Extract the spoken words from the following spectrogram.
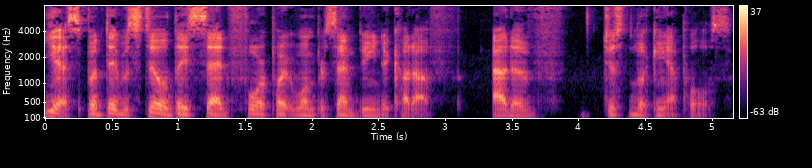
Yes, but they was still they said 4.1% being the cutoff out of just looking at polls.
